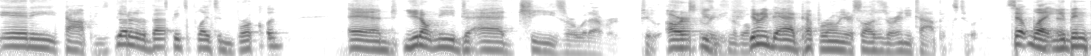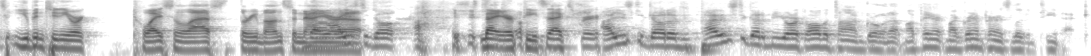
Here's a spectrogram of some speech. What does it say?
any toppings. You go to the best pizza place in Brooklyn, and you don't need to add cheese or whatever to, or excuse me, you don't need to add pepperoni or sausage or any toppings to it. So what? You've been to, you've been to New York twice in the last three months, so now No, you're I a, used to go. Used to you're a go- pizza expert. I used to go to I used to go to New York all the time growing up. My parent, my grandparents live in Teaneck,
